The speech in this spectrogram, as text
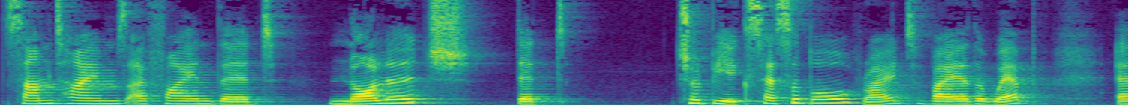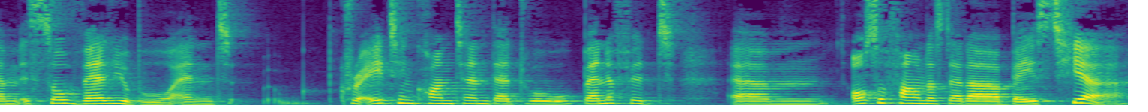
sometimes I find that knowledge that should be accessible, right, via the web, um, is so valuable, and creating content that will benefit um, also founders that are based here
